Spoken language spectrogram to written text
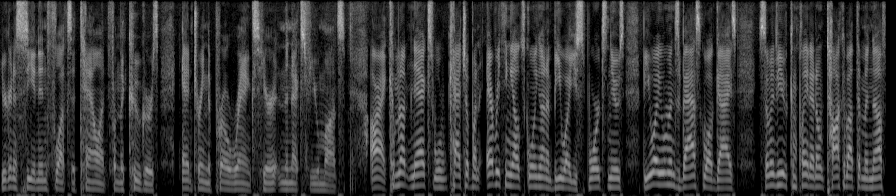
you're going to see an influx of talent from the Cougars entering the pro ranks here in the next few months. All right, coming up next, we'll catch up on everything else going on in BYU sports news. BYU women's basketball guys. Some of you have complained I don't talk about them enough.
